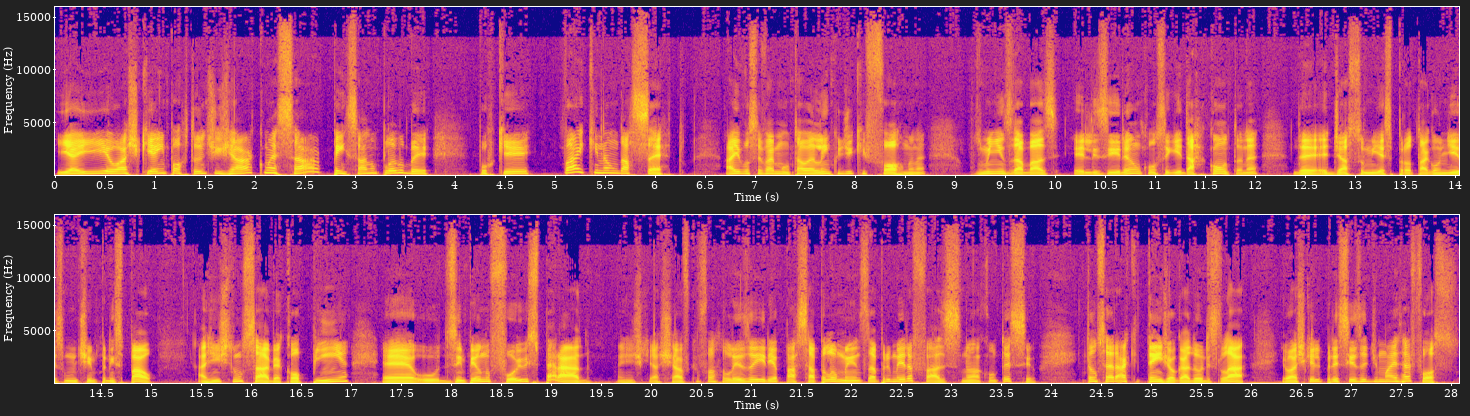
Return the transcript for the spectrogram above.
E aí eu acho que é importante já começar a pensar no plano B, porque vai que não dá certo. Aí você vai montar o elenco de que forma, né? Os meninos da base, eles irão conseguir dar conta, né, de, de assumir esse protagonismo no time principal? A gente não sabe. A copinha, é, o desempenho não foi o esperado. A gente achava que o Fortaleza iria passar pelo menos da primeira fase, isso não aconteceu. Então será que tem jogadores lá? Eu acho que ele precisa de mais reforços.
